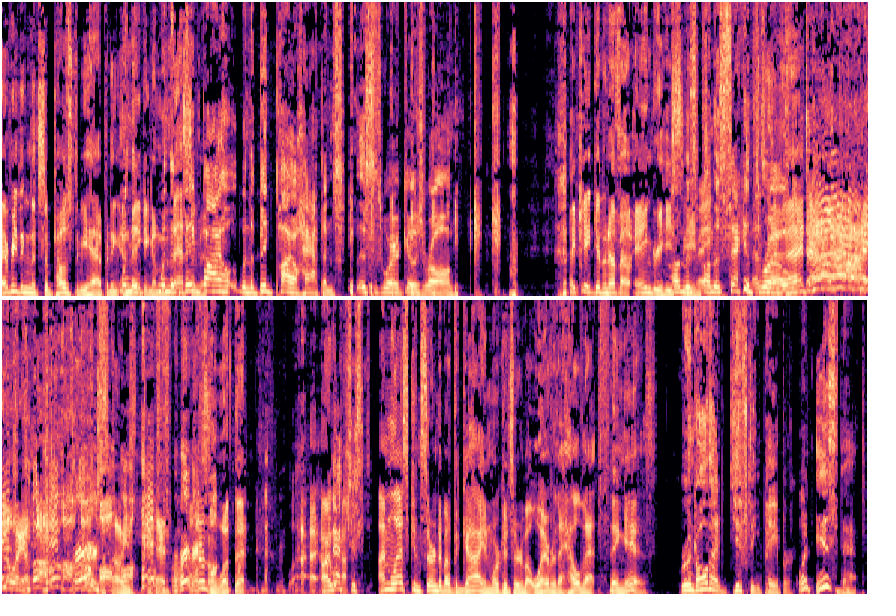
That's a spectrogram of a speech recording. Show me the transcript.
everything that's supposed to be happening and the, making a when the mess big of it. pile when the big pile happens, this is where it goes wrong. I can't get enough how angry he on seems. the on the second That's throw. what That's- oh, God, no, Head first. Oh, he's dead. I don't know what that. I, That's just- I'm less concerned about the guy and more concerned about whatever the hell that thing is. Ruined all that gifting paper. What is that?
